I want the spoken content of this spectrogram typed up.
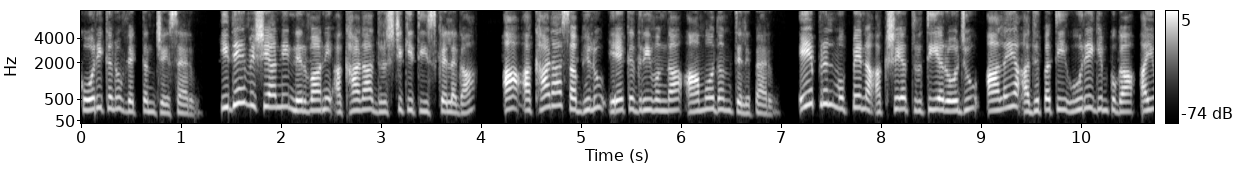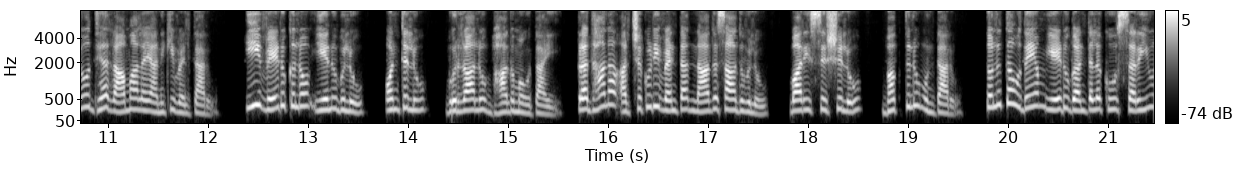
కోరికను వ్యక్తం చేశారు. ఇదే విషయాన్ని నిర్వాణి అఖాడా దృష్టికి తీసుకెళ్ళగా ఆ అఖాడా సభ్యులు ఏకగ్రీవంగా ఆమోదం తెలిపారు. ఏప్రిల్ ముప్పైన అక్షయ తృతీయ రోజు ఆలయ అధిపతి ఊరేగింపుగా అయోధ్య రామాలయానికి వెళ్తారు. ఈ వేడుకలో ఏనుగులు ఒంటెలు గుర్రాలు భాగమవుతాయి. ప్రధాన అర్చకుడి వెంట నాగసాధువులు వారి శిష్యులు భక్తులు ఉంటారు. తొలుత ఉదయం ఏడు గంటలకు సరియు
